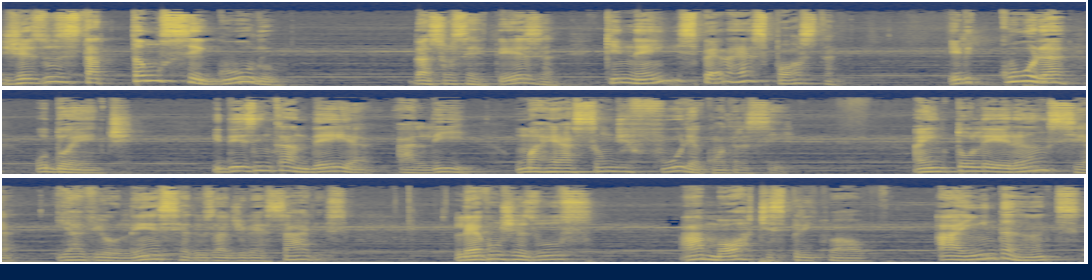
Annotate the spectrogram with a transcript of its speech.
Jesus está tão seguro da sua certeza que nem espera resposta. Ele cura o doente e desencadeia ali uma reação de fúria contra si. A intolerância e a violência dos adversários levam Jesus à morte espiritual, ainda antes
